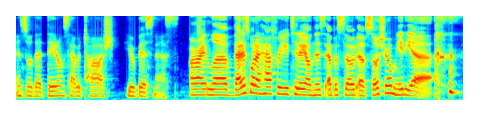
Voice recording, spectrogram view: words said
and so that they don't sabotage your business. All right, love, that is what I have for you today on this episode of social media.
